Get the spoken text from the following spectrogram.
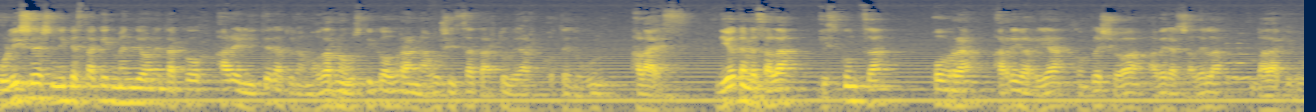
Ulises nik ez dakit mende honetako are literatura moderno guztiko obra nagusitzat hartu behar ote dugun ala ez. Dioten bezala, hizkuntza obra, harrigarria, komplexoa, aberatsa dela, badakigu.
